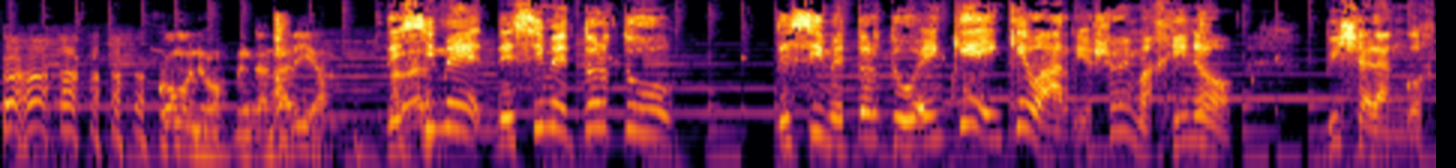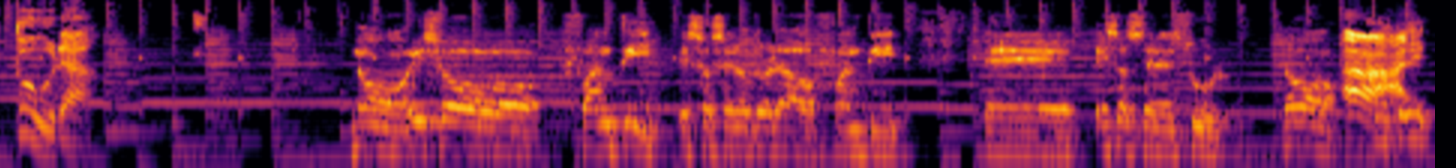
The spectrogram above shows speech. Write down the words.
¿cómo no? Me encantaría. A ver. Decime, decime Tortu, decime Tortu, ¿en qué, en qué barrio? Yo me imagino Villa Langostura. No, eso Fanti, eso es en otro lado, Fanti. Eh, eso es en el sur. No, Ah. yo estoy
